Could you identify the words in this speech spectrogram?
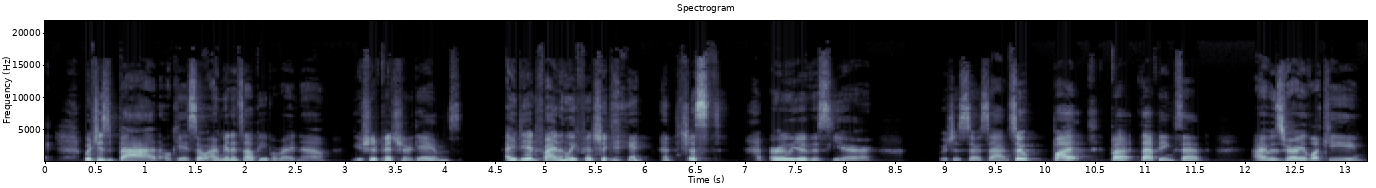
which is bad. Okay, so I'm going to tell people right now, you should pitch your games. I did finally pitch a game just earlier this year, which is so sad. So, but, but that being said, I was very lucky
